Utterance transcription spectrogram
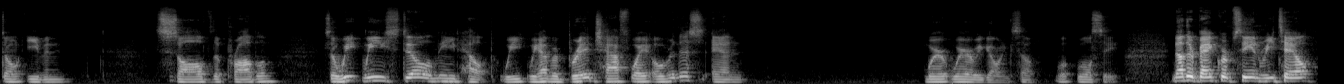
don't even solve the problem. So we, we still need help. We, we have a bridge halfway over this, and where, where are we going? So we'll, we'll see. Another bankruptcy in retail,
